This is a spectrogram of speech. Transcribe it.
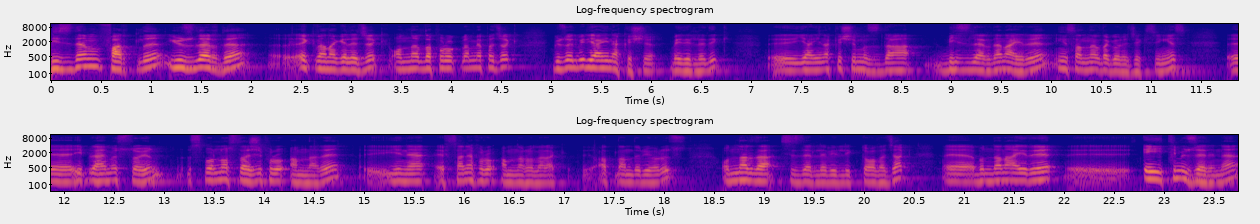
bizden farklı yüzler de e, ekrana gelecek. Onlar da program yapacak. Güzel bir yayın akışı belirledik. E, yayın akışımızda bizlerden ayrı insanlar da göreceksiniz. E, İbrahim Özsoy'un spor nostalji programları e, yine efsane programlar olarak adlandırıyoruz. Onlar da sizlerle birlikte olacak. E, bundan ayrı e, eğitim üzerine,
